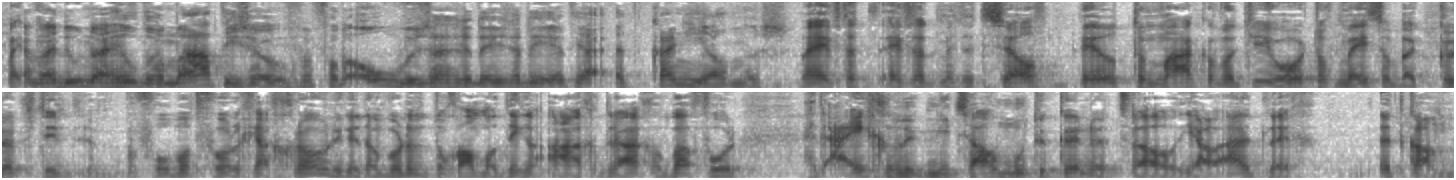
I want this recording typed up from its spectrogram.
En wij doen daar heel dramatisch over, van oh, we zijn gedegradeerd. Ja, het kan niet anders. Maar heeft dat, heeft dat met het zelfbeeld te maken? Want je hoort toch meestal bij clubs, bijvoorbeeld vorig jaar Groningen... dan worden er toch allemaal dingen aangedragen waarvoor het eigenlijk niet zou moeten kunnen. Terwijl jouw uitleg, het kan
